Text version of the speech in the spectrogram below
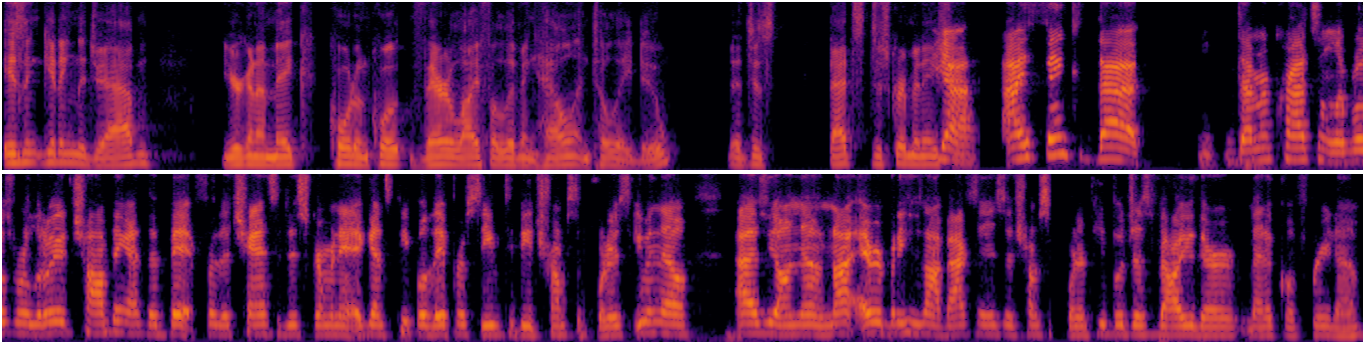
isn't getting the jab, you're going to make quote unquote their life a living hell until they do. It just that's discrimination. Yeah, I think that Democrats and liberals were literally chomping at the bit for the chance to discriminate against people they perceive to be Trump supporters, even though, as we all know, not everybody who's not vaccinated is a Trump supporter. People just value their medical freedom.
